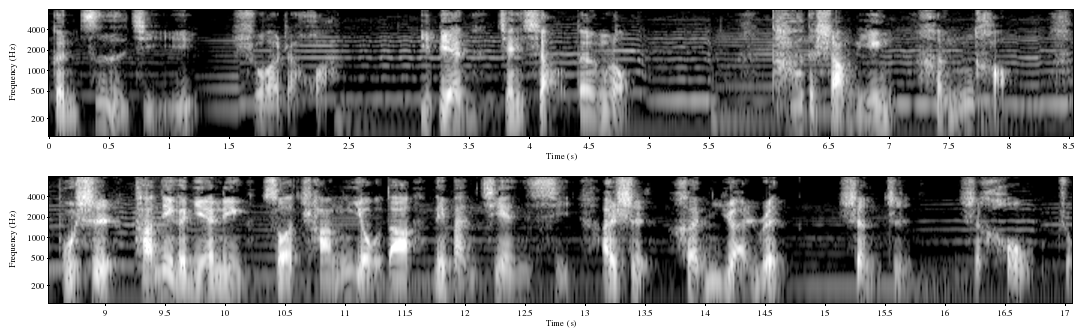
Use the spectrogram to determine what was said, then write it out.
跟自己说着话，一边捡小灯笼。她的嗓音很好，不是她那个年龄所常有的那般尖细，而是。很圆润，甚至是厚重。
